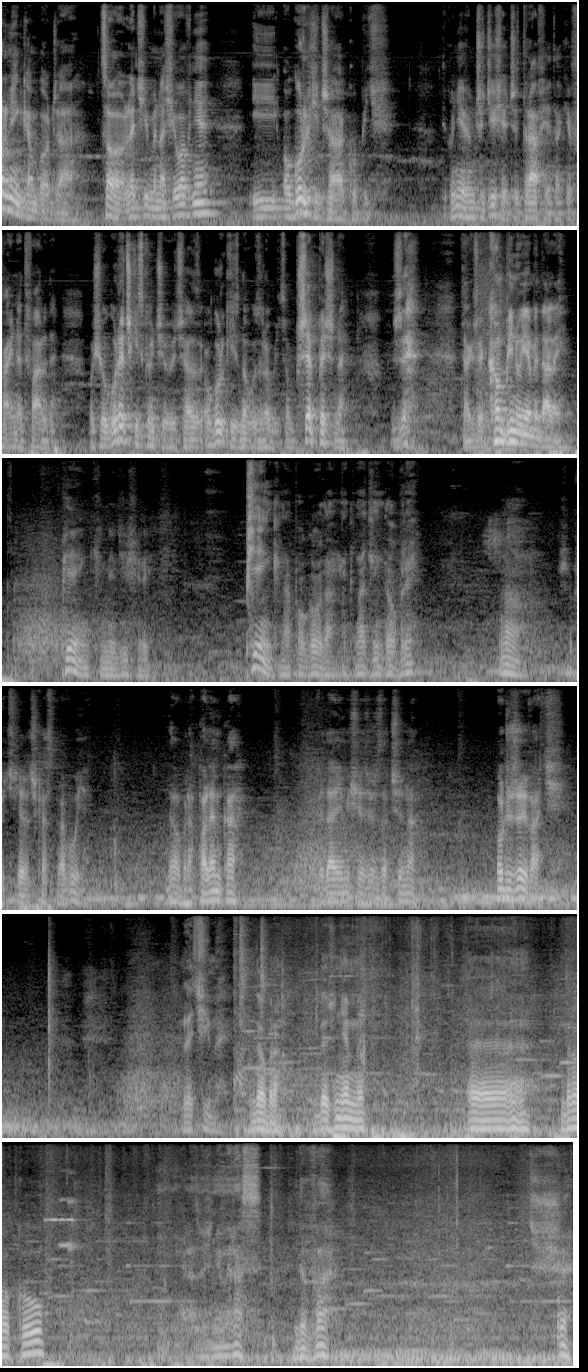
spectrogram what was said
morning Kambodża. Co, lecimy na siłownię i ogórki trzeba kupić. Tylko nie wiem, czy dzisiaj, czy trafię, takie fajne, twarde. Bo się ogóreczki skończyły, trzeba ogórki znowu zrobić. Są przepyszne. Że... Także kombinujemy dalej. Pięknie dzisiaj. Piękna pogoda jak na dzień dobry. No, się wyciereczka sprawuje. Dobra, palemka wydaje mi się, że zaczyna odżywać. Lecimy. Dobra, weźmiemy e, brokuł. Weźmiemy raz, dwa, trzy.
